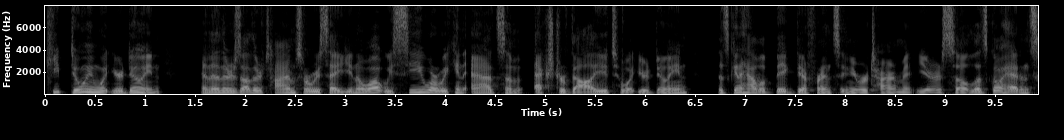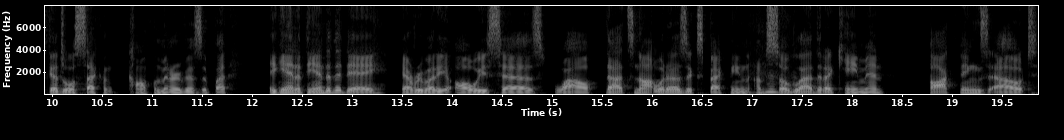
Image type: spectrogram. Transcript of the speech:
keep doing what you're doing. And then there's other times where we say, you know what, we see where we can add some extra value to what you're doing that's going to have a big difference in your retirement years. So let's go ahead and schedule a second complimentary visit. But again, at the end of the day, everybody always says, wow, that's not what I was expecting. I'm so glad that I came in, talk things out.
